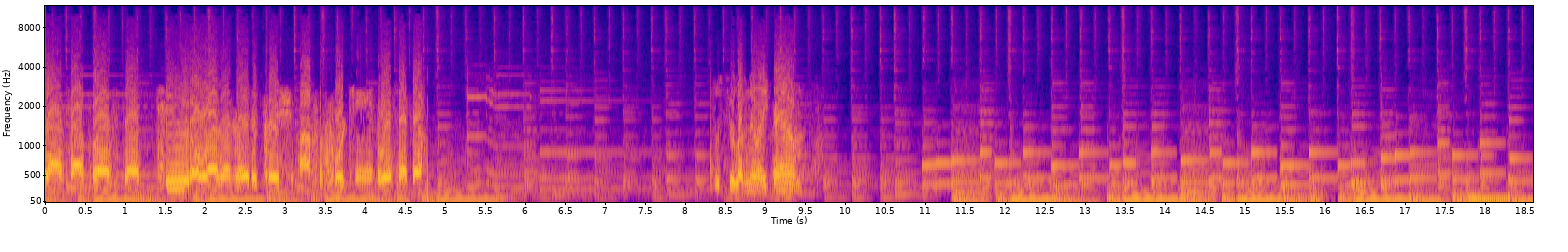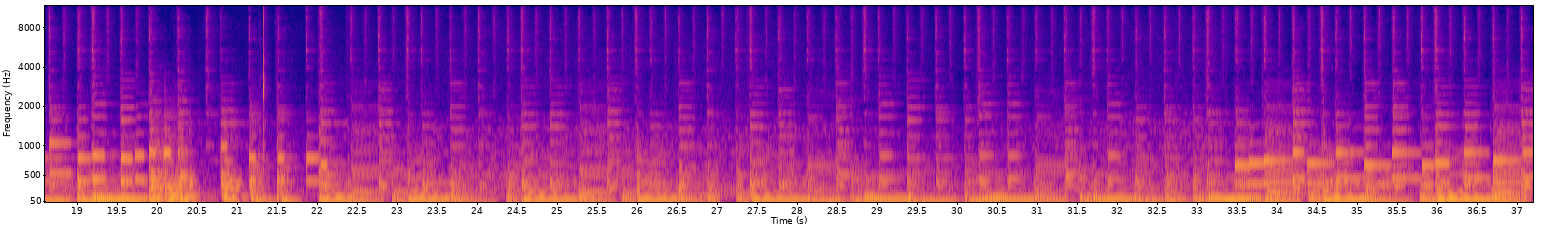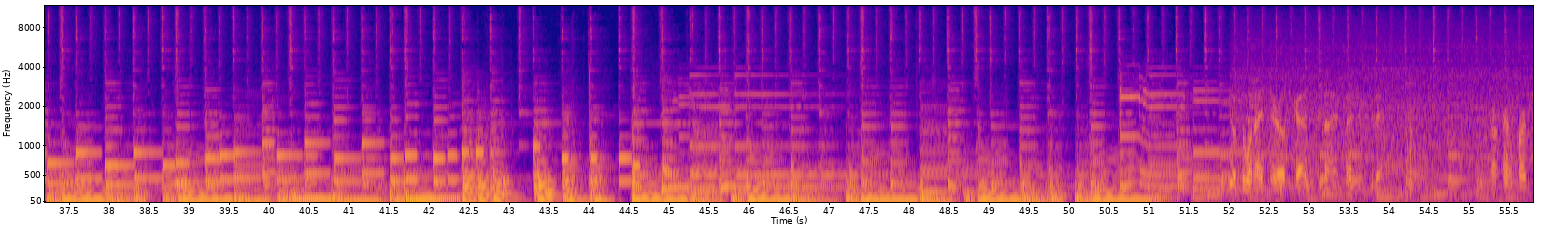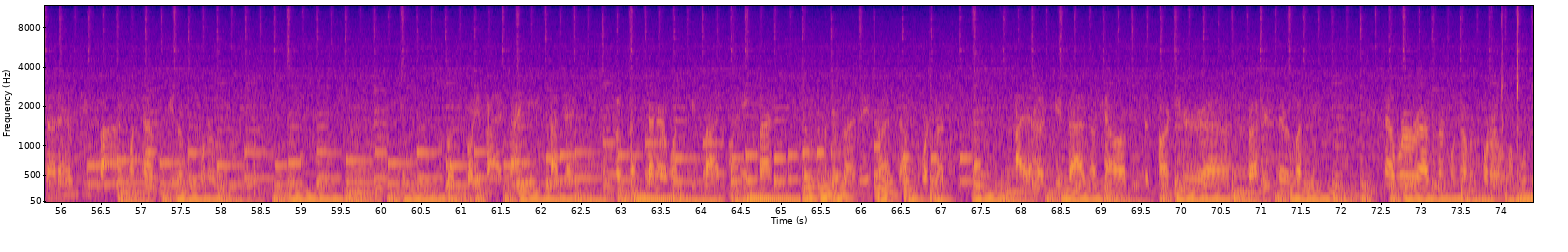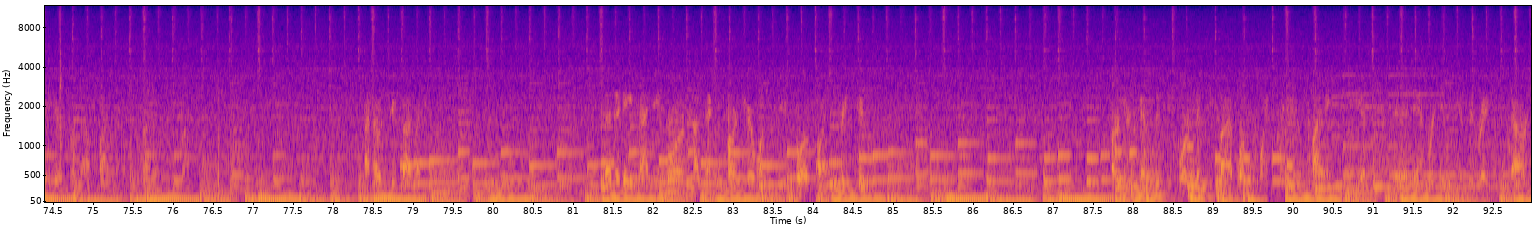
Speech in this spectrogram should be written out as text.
southbound southwest at 211, ready to push off of 14 with Echo. This was 211 LA ground. 190, Scott 956 today. Okay, approach Idaho 25, 1,000 feet over quarter. 4590, contact Oakland Center 125.85. 125.85, south 45. Idaho 25, NorCal departure. Uh, Roger, is there a question? Uh, we're uh, circling over the quarter. We'll be here for about five minutes. Idaho 25, Roger. At 894, contact departure 124.32. Departure's got 5455, 1.2, climbing did, and we're getting you a good rate from the tower.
